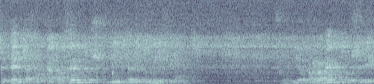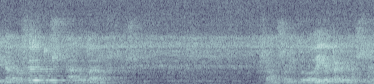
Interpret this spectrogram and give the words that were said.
70 por 400, 28.000 firmas. día o Parlamento, sería 400, agotamos. Pasamos ali todo o día, se xa.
